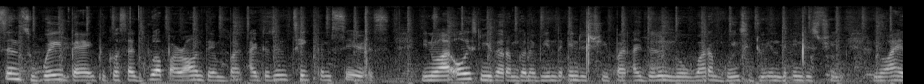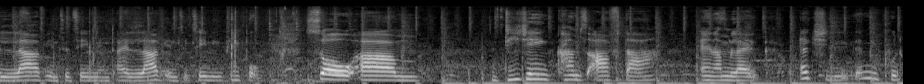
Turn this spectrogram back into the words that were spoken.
since way back because I grew up around them, but I didn't take them serious. You know, I always knew that I'm going to be in the industry, but I didn't know what I'm going to do in the industry. You know, I love entertainment. I love entertaining people. So, um, DJing comes after and I'm like, actually, let me put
